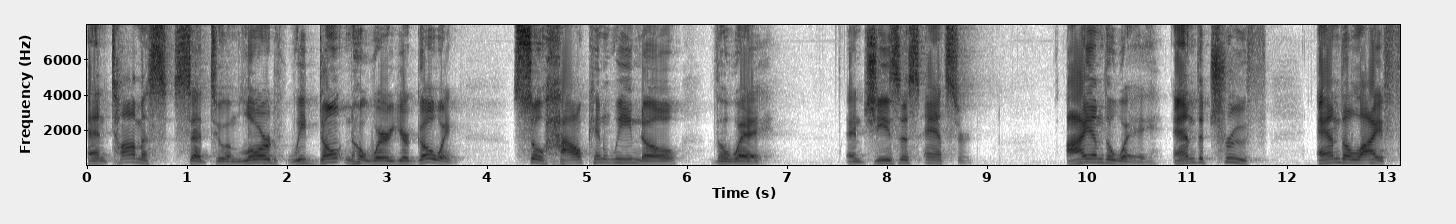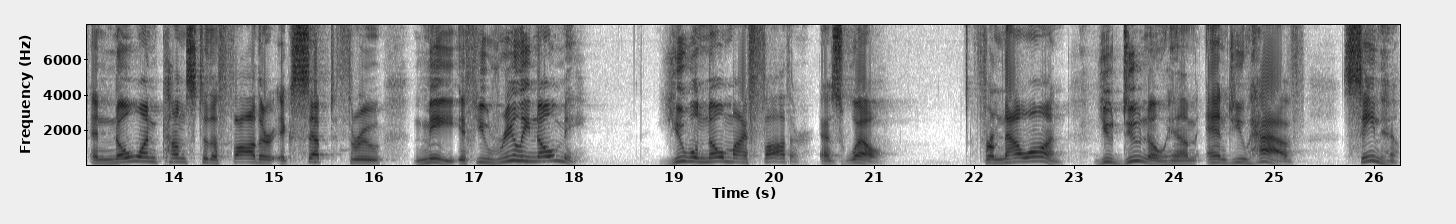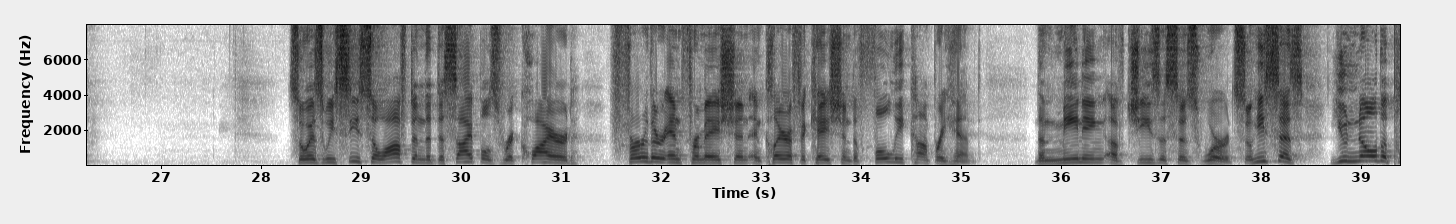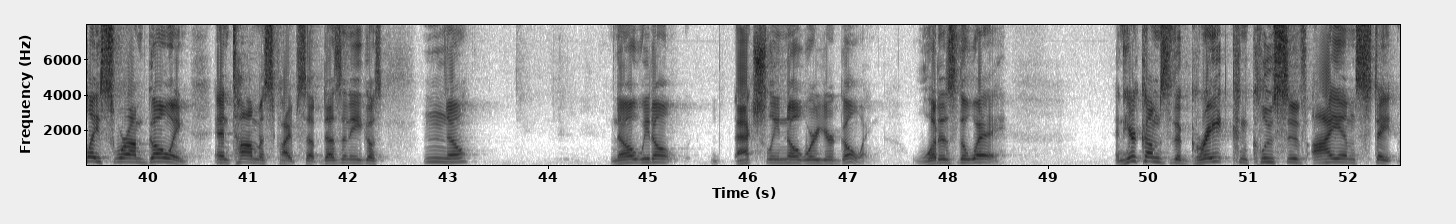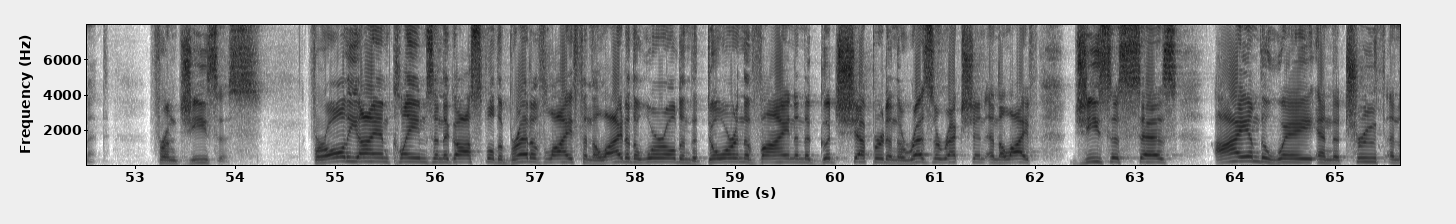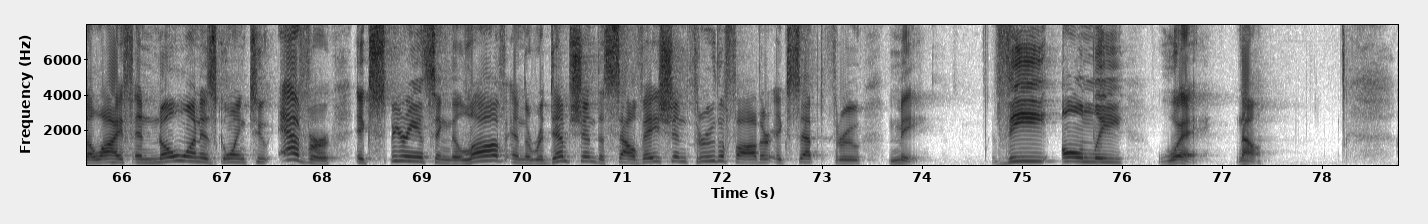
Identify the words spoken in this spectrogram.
And Thomas said to him, Lord, we don't know where you're going, so how can we know the way? And Jesus answered, I am the way and the truth and the life, and no one comes to the Father except through me. If you really know me, you will know my Father as well. From now on, you do know him and you have seen him. So, as we see so often, the disciples required further information and clarification to fully comprehend the meaning of Jesus' words. So he says, You know the place where I'm going. And Thomas pipes up, doesn't he? He goes, mm, No. No, we don't actually know where you're going. What is the way? And here comes the great conclusive I am statement from Jesus. For all the I am claims in the gospel, the bread of life and the light of the world and the door and the vine and the good shepherd and the resurrection and the life, Jesus says, I am the way and the truth and the life, and no one is going to ever experiencing the love and the redemption, the salvation through the Father except through me. The only way. Now,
